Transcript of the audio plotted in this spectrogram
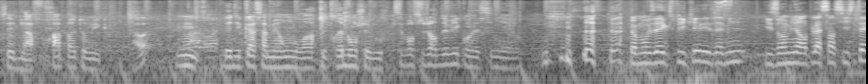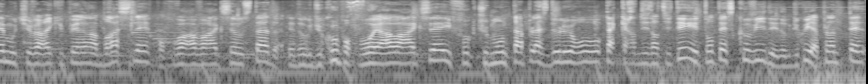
C'est de la frappe atomique. Ah ouais Mmh. Dédicace à mes hongrois. C'est très bon chez vous. C'est pour ce genre de vie qu'on a signé. hein. Comme on vous a expliqué, les amis, ils ont mis en place un système où tu vas récupérer un bracelet pour pouvoir avoir accès au stade. Et donc, du coup, pour pouvoir avoir accès, il faut que tu montes ta place de l'euro, ta carte d'identité et ton test Covid. Et donc, du coup, il y a plein de,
